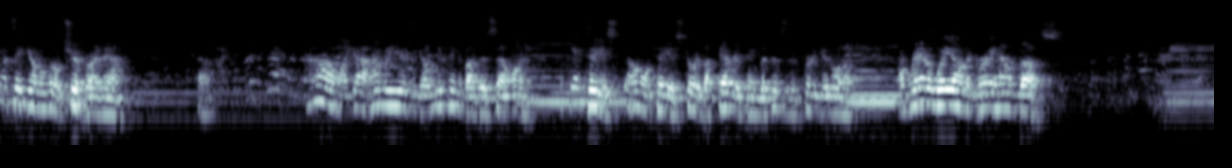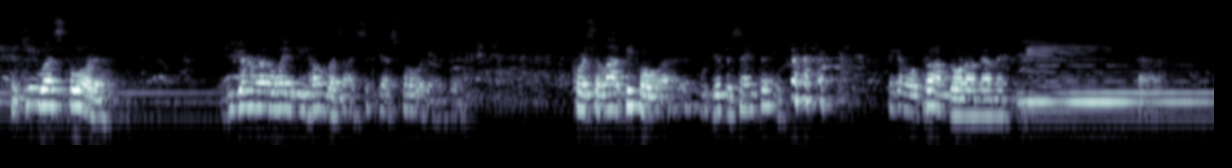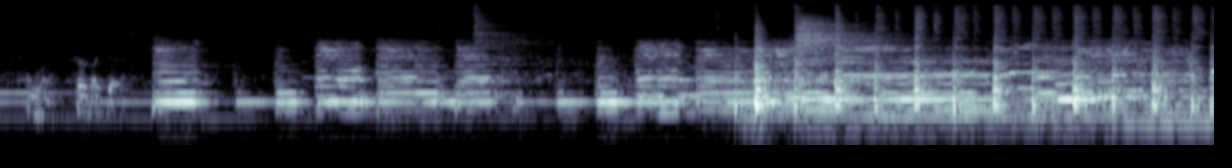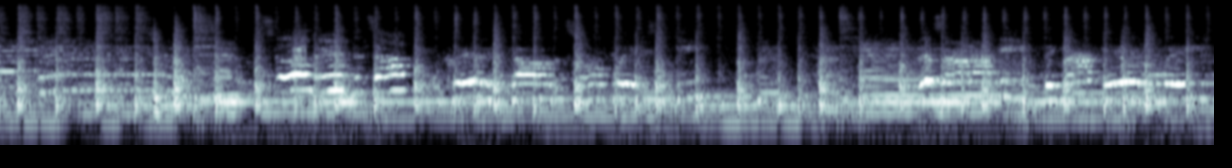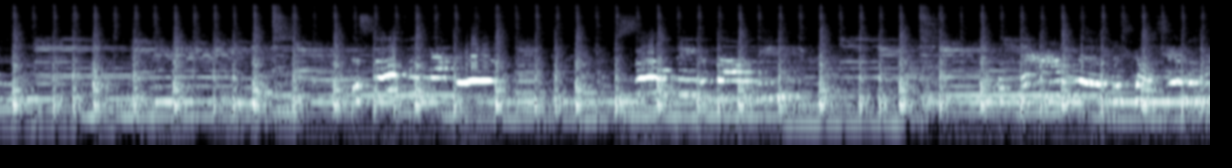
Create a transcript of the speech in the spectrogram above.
going to take you on a little trip right now. Uh, oh my God, how many years ago? Let me think about this. I want to. I can't tell you. I don't want to tell you a story about everything, but this is a pretty good one. I ran away on a Greyhound bus to Key West, Florida. If you're going to run away to be homeless, I suggest Florida. So, of course, a lot of people uh, did the same thing. they got a little problem going on down there. Goes like this. So in gonna set me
